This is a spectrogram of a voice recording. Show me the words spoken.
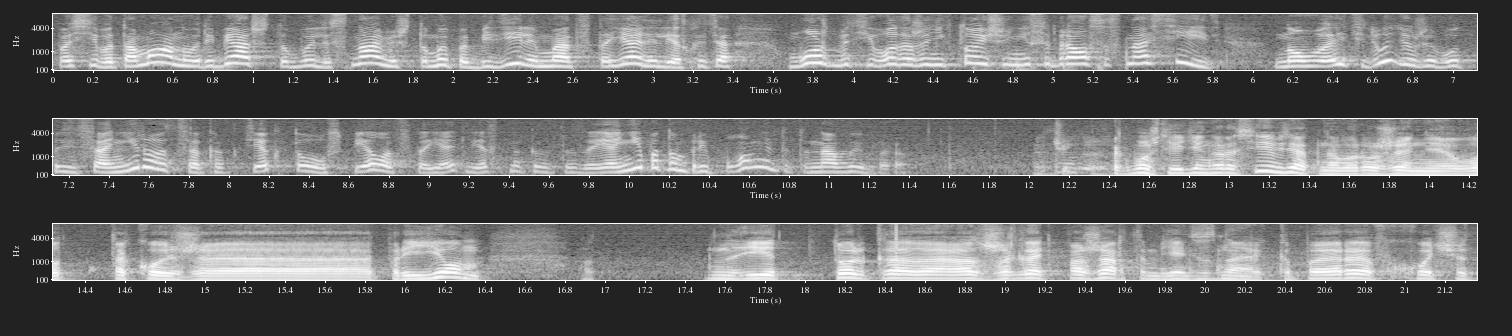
спасибо Таману, ребят, что были с нами, что мы победили, мы отстояли лес. Хотя, может быть, его даже никто еще не собирался сносить, но эти люди уже будут позиционироваться как те, кто успел отстоять лес на КЗТЗ. И они потом припомнят это на выборах. Так может Единая Россия взять на вооружение вот такой же прием и только разжигать пожар, там, я не знаю, КПРФ хочет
